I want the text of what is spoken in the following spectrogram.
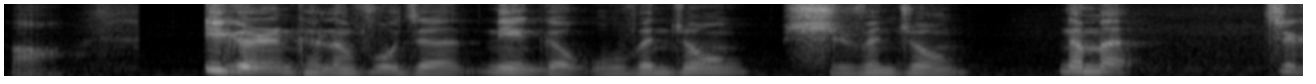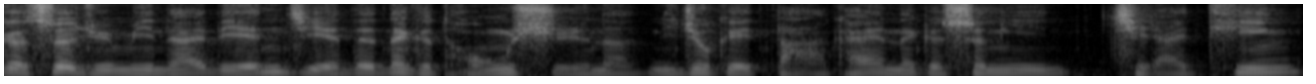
啊，一个人可能负责念个五分钟、十分钟，那么这个社群平台连接的那个同时呢，你就可以打开那个声音起来听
